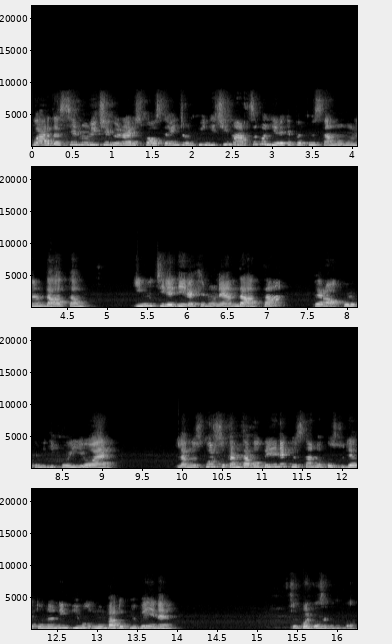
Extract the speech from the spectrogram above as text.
Guarda, se non ricevi una risposta entro il 15 marzo vuol dire che per quest'anno non è andata. Inutile dire che non è andata, però quello che mi dico io è L'anno scorso cantavo bene, quest'anno che ho studiato un anno in più non vado più bene. C'è qualcosa che non va.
